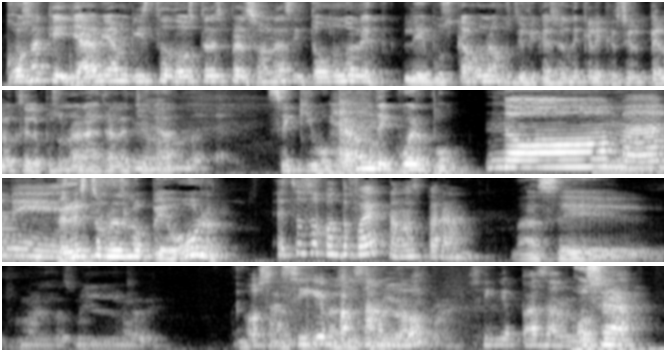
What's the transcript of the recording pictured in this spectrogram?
Cosa que ya habían visto dos, tres personas y todo el mundo le, le buscaba una justificación de que le creció el pelo, que se le puso naranja a la chingada. No, Se equivocaron de cuerpo, no mames. pero esto no es lo peor. ¿Esto hace cuánto fue? Nada más para. Hace... Como en el 2009. O sea, sigue pasando. Sigue pasando. O sea,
